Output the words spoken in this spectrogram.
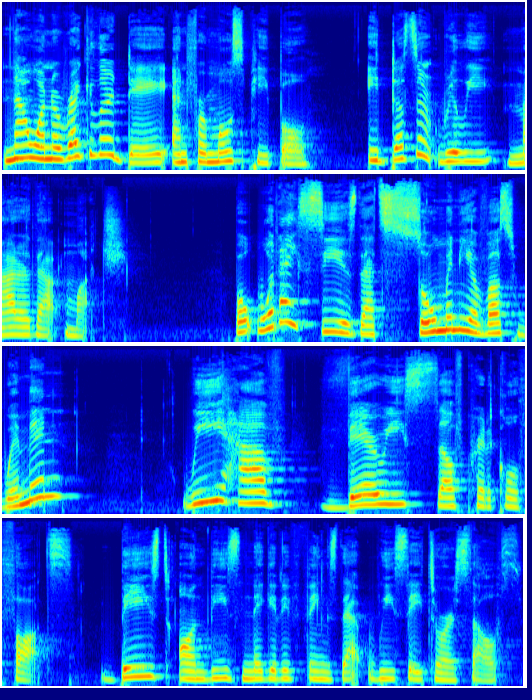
Now, on a regular day, and for most people, it doesn't really matter that much. But what I see is that so many of us women, we have very self critical thoughts based on these negative things that we say to ourselves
